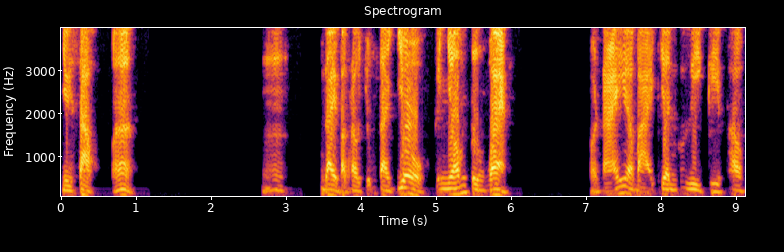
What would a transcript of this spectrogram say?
Như sau. À. Ừ. đây bắt đầu chúng ta vô cái nhóm tương quan. Hồi nãy à, bài trên có ghi kịp không?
